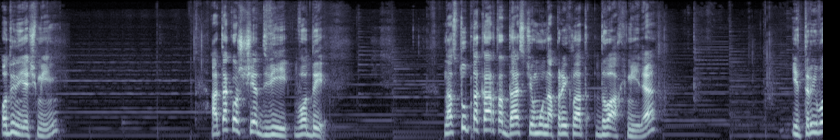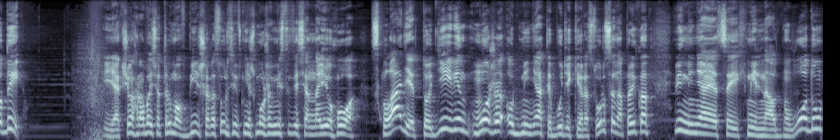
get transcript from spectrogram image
один ячмінь, а також ще дві води. Наступна карта дасть йому, наприклад, два хміля і три води. І якщо гравець отримав більше ресурсів, ніж може вміститися на його складі, тоді він може обміняти будь-які ресурси. Наприклад, він міняє цей хміль на одну воду,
